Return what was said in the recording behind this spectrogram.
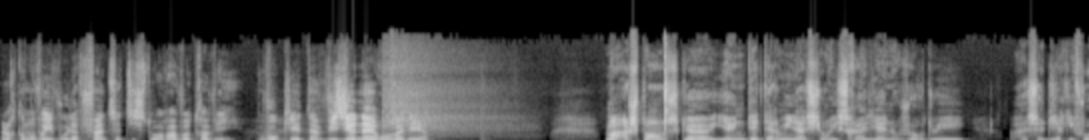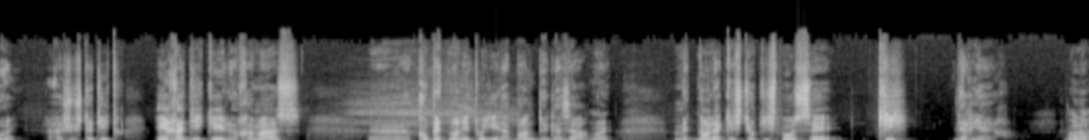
Alors, comment voyez-vous la fin de cette histoire, à votre avis? Vous qui êtes un visionnaire, on va dire. Moi, je pense qu'il y a une détermination israélienne aujourd'hui à se dire qu'il faut, à juste titre, éradiquer le Hamas, euh, complètement nettoyer la bande de Gaza. Ouais. Maintenant, la question qui se pose, c'est qui derrière Voilà.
